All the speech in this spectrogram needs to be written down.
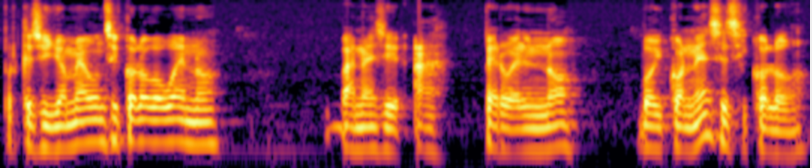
Porque si yo me hago un psicólogo bueno, van a decir, ah, pero él no, voy con ese psicólogo.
